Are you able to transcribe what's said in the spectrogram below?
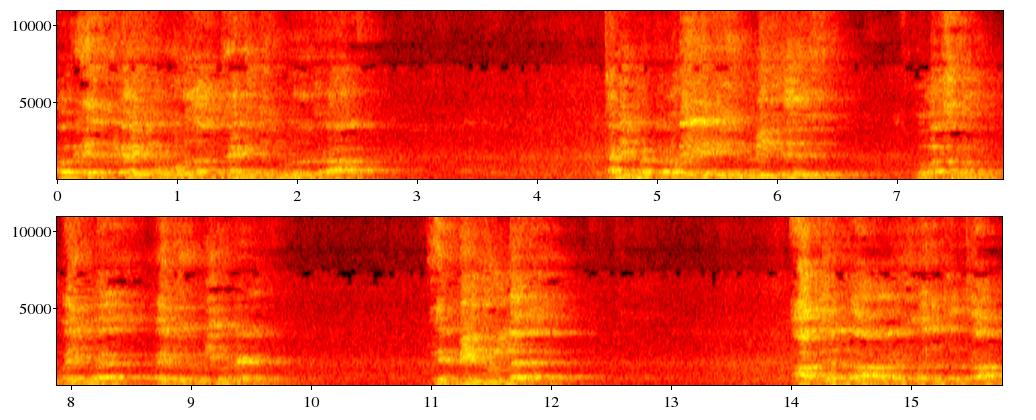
அவர் ஏற்கனவே நம்மோடு தான் பயணித்துக் கொண்டிருக்கிறார். தனிப்பட்ட முறையிலே என் மீது விமர்சனம் வைப்ப வைக்கக்கூடியவர்கள் என் மீது உள்ள ஆத்திரத்தான் அல்லது வருத்தத்தான்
